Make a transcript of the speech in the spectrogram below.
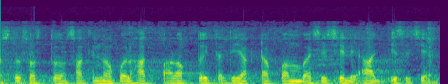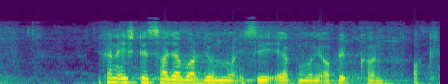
অস্ত্র শস্ত্র সাথে নকল হাত পা রক্ত ইত্যাদি একটা কম বয়সী ছেলে আজ এসেছে। এখানে স্টেজ সাজাবার জন্য সে এক মনে অপেক্ষণ অক্ষে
